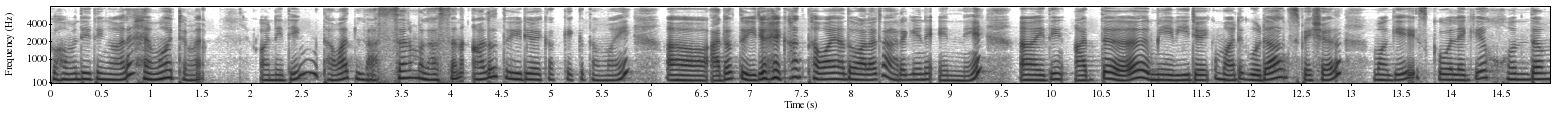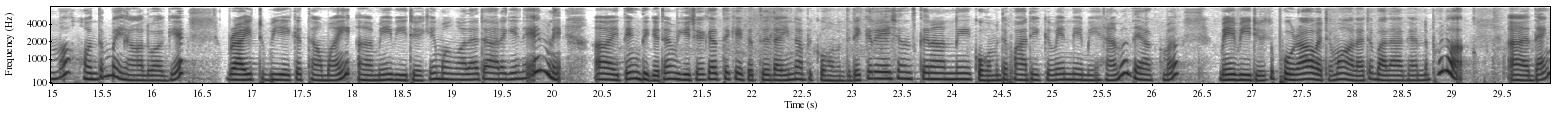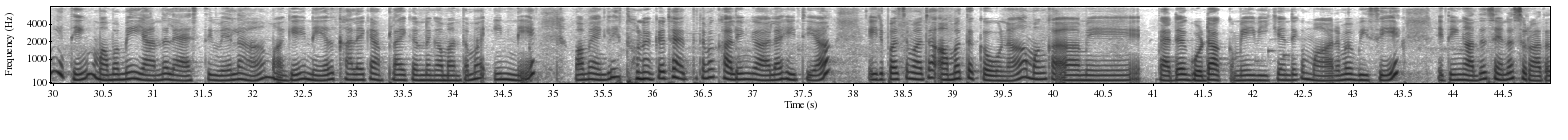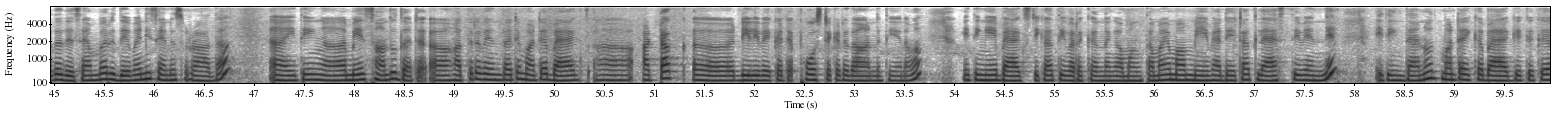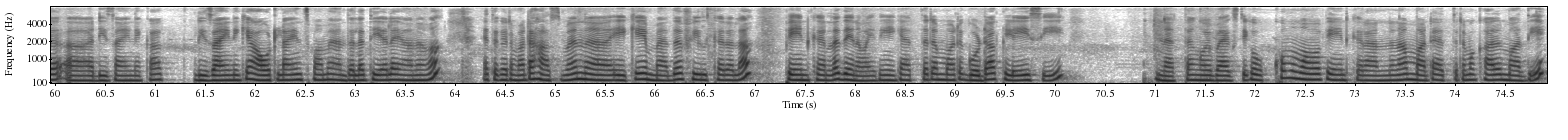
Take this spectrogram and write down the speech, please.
කොහොමද ඉතින් ඔයාලා හැමෝටම ඔන්න ඉතින් තවත් ලස්සනම ලස්සන අලුත් වීඩියෝ එකක් එක තමයි අදත් වීඩියෝ එකක් තමයි අද ඔයාලට අරගෙන එන්නේ. ඉතින් අද මේ වීඩියෝ එක මට ගොඩාක් ස්පෙෂල් මගේ ස්කෝල් එකේ හොඳම හොඳම යාළුවාගේ බ්‍රයිට් බී එක තමයි මේ වීඩියෝ එකෙන් මම ඔයාලට අරගෙන එන්නේ. ඉතින් දිගටම වීඩියෝ එකත් එක්ක එකතු වෙලා ඉන්න අපි කොහොමද ඩෙකරේෂන්ස් කරන්නේ කොහොමද පාටි එක වෙන්නේ මේ හැම දෙයක්ම මේ වීඩියෝ එක පුරාවටම ඔයාලට බලා ගන්න පුළුවන්. දැන් ඉතින් මම මේ යන්න ලෑස්ති වෙලා මගේ නේල් කලර් එක ඇප්ලයි කරන ගමන් තමයි ඉන්නේ. මම ඇඟිලි තුනකට ඇත්තටම කලින් ගාලා හිටියා. ඊට පස්සේ මට අමතක වුණා මං මේ වැඩ ගොඩක් මේ වීකෙන්ඩ් එක මාරම බිසි. ඉතින් අද සෙනසුරාදා දෙසැම්බර් දෙවැනි සෙනසුරාදා. ඉතින් මේ සඳුදාට හතර වෙනිදාට මට බෑග්ස් අටක් ඩිලිව එකට පෝස්ට් එකට දාන්න තියෙනවා. ඉතින් ඒ බෑග්ස් ටිකත් ඉවර කරන ගමන් තමයි මම මේ වැඩේටත් ලෑස්ති වෙන්නේ. ඉතින් දැනුත් මට එක බෑග් එකක ඩිසයින් එකක් ඩිසයින් එකේ අවුට්ලයින්ස් මම ඇඳලා තියලා යනවා. එතකොට මට හස්බන්ඩ් ඒකේ මැද ෆිල් කරලා පේන්ට් කරලා දෙනවා. ඉතින් ඒක ඇත්තටම මට ගොඩක් ලේසි. නැත්තම් ওই බෑග්ස් ටික ඔක්කොම මම පේන්ට් කරන්න නම් මට ඇත්තටම කල් මදි.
